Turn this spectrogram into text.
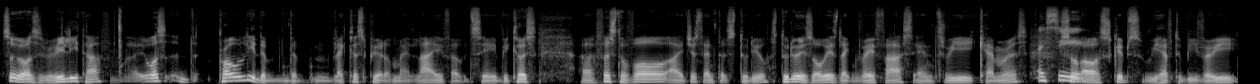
So it was really tough. It was th- probably the the blackest period of my life, I would say, because uh, first of all, I just entered studio. Studio is always like very fast and three cameras. I see. So our scripts, we have to be very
